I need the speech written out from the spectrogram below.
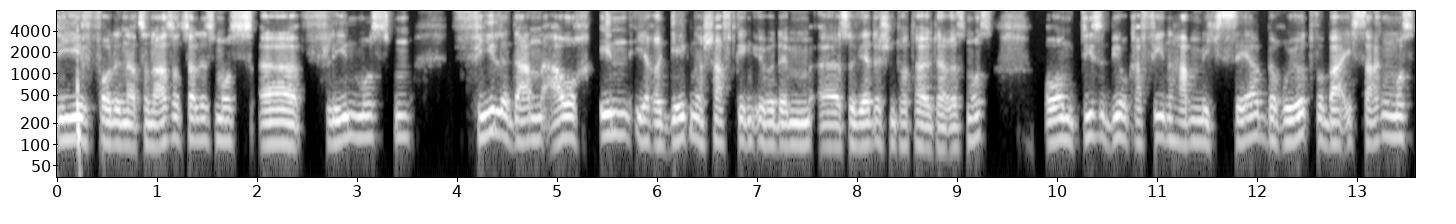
die vor dem Nationalsozialismus äh, fliehen mussten, viele dann auch in ihrer Gegnerschaft gegenüber dem äh, sowjetischen Totalitarismus. Und diese Biografien haben mich sehr berührt, wobei ich sagen muss,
